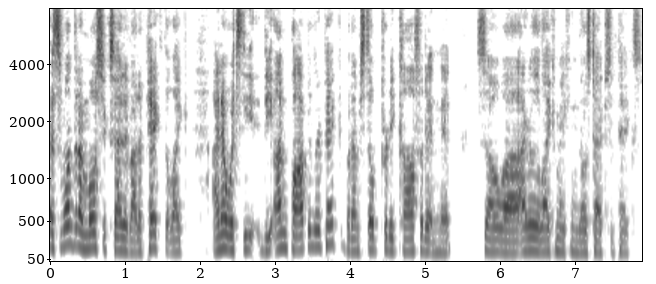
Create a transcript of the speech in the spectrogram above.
it's the one that I'm most excited about. A pick that like I know it's the the unpopular pick, but I'm still pretty confident in it. So uh, I really like making those types of picks.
